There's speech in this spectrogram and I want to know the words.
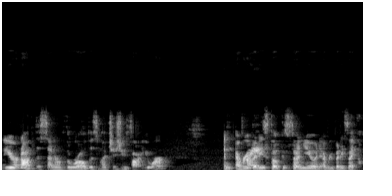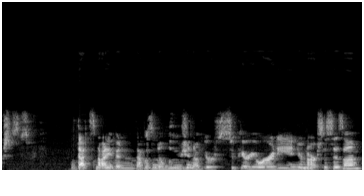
You're not the center of the world as much as you thought you were, and everybody's focused on you, and everybody's like, oh, that's not even. That was an illusion of your superiority and your narcissism.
